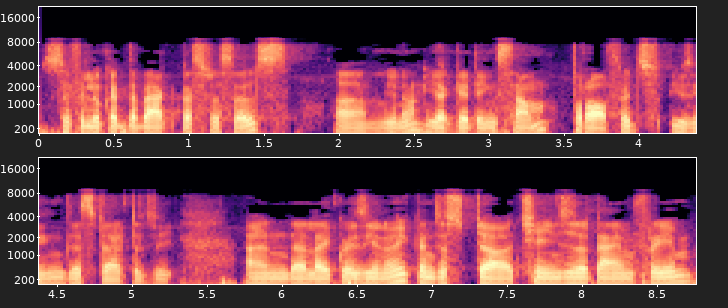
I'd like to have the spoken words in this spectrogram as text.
So if you look at the backtest results, um, you know, you're getting some profits using this strategy. And uh, likewise, you know, you can just uh, change the time frame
